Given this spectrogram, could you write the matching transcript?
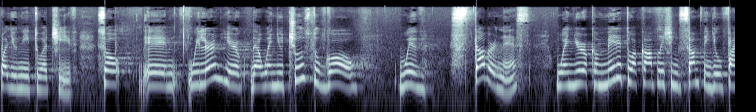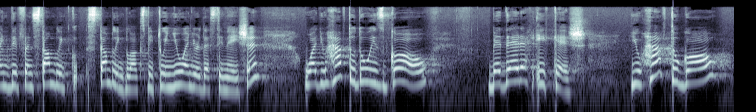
what you need to achieve. So um, we learn here that when you choose to go with stubbornness, when you're committed to accomplishing something, you'll find different stumbling, stumbling blocks between you and your destination. What you have to do is go bederech ikesh. You have to go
